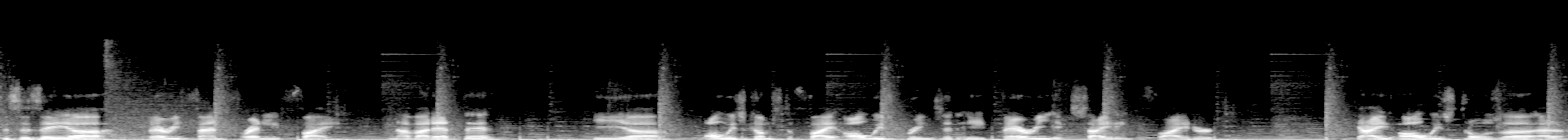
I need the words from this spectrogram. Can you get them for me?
This is a uh, very fan-friendly fight. Navarrete, he uh, always comes to fight, always brings it a very exciting fighter. Guy always throws a, at a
